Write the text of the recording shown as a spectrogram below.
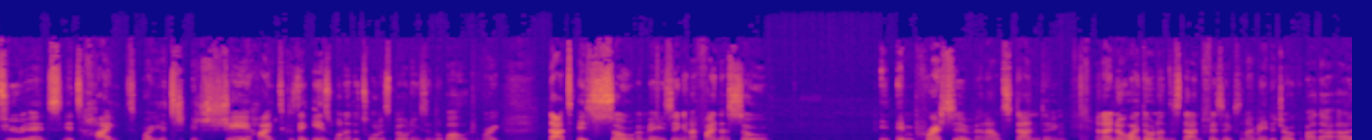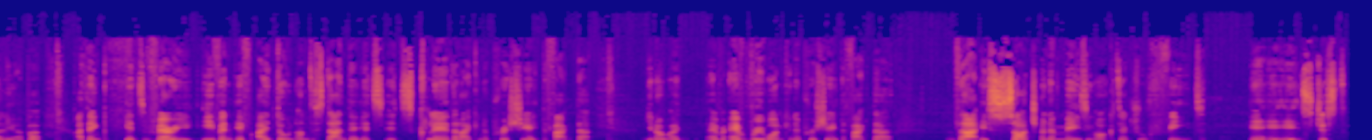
to its its height, right? Its its sheer height, because it is one of the tallest buildings in the world, right? That is so amazing, and I find that so impressive and outstanding. And I know I don't understand physics, and I made a joke about that earlier, but I think it's very even if I don't understand it, it's it's clear that I can appreciate the fact that you know I, everyone can appreciate the fact that that is such an amazing architectural feat. It, it, it's just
